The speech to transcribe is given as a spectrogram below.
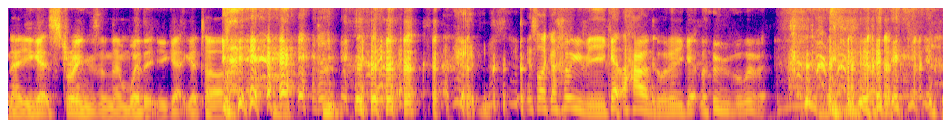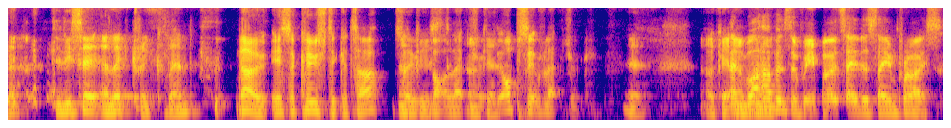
No, you get strings and then with it you get guitar. it's like a Hoover. You get the handle and then you get the Hoover with it. Did he say electric, Ben? no, it's acoustic guitar, so Acoustic, not electric. okay. The opposite of electric. Yeah. Okay. and I'm what gonna- happens if we both say the same price?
